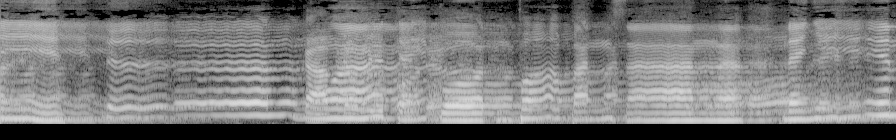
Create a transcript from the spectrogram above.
นี้เดินกราบ หัวเจ้าด้วยใจโกรธเพราะปันสร้างได้ยิน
